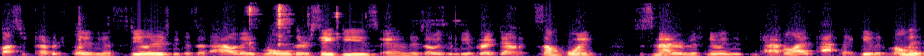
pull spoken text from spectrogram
busted coverage plays against the Steelers because of how they roll their safeties, and there's always going to be a breakdown at some point. It's just a matter of if New England can capitalize at that given moment,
